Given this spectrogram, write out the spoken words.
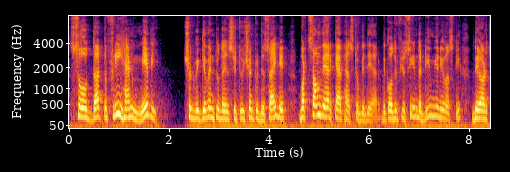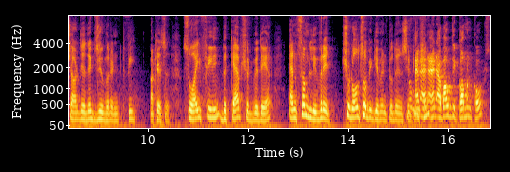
So that the free hand maybe should be given to the institution to decide it, but somewhere cap has to be there because if you see in the deemed university, they are charges exuberant fee okay. cases. So I feel the cap should be there and some leverage should also be given to the institution. And, and, and about the common course.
